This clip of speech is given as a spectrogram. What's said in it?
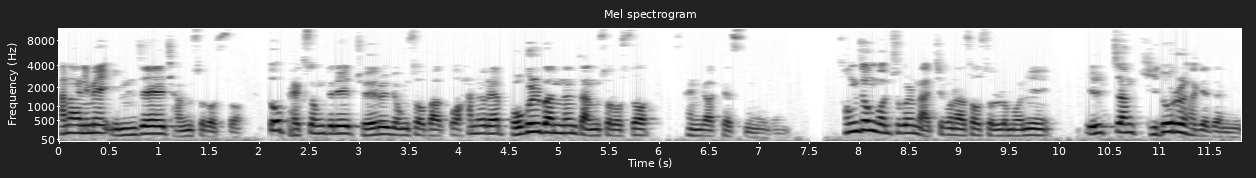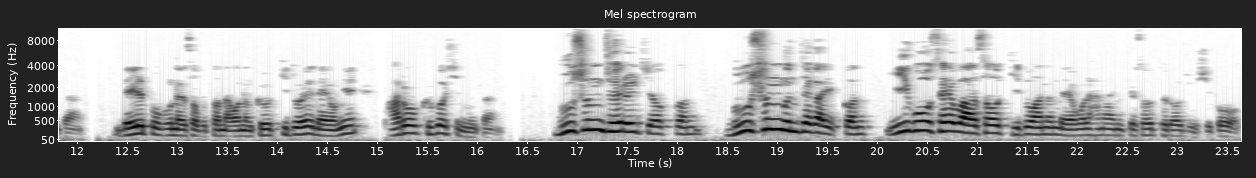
하나님의 임재의 장소로서 또 백성들이 죄를 용서받고 하늘의 복을 받는 장소로서 생각했습니다. 성전 건축을 마치고 나서 솔로몬이 일장 기도를 하게 됩니다. 내일 부분에서부터 나오는 그 기도의 내용이 바로 그것입니다. 무슨 죄를 지었건 무슨 문제가 있건 이곳에 와서 기도하는 내용을 하나님께서 들어주시고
